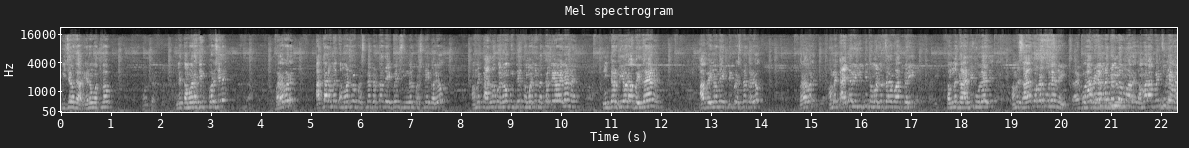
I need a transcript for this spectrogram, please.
ઈજાદાર એનો મતલબ? એટલે તમારાથી ઉપર છે? બરાબર? અત્યારે અમે તમારા જો પ્રશ્ન કરતા હતા. એક ભાઈ સિંગલ પ્રશ્ન કર્યો. અમે કાલનો બનાવ મુદ્દે તમારે જો નકલ લેવાયેલા ને ઇન્ટરવ્યુઅર આ ભાઈ થયા ને આ ભાઈને અમે એક બી પ્રશ્ન કર્યો. બરાબર? અમે કાયદા વિરુદ્ધની તમારી સાહેબ વાત કરી. તમને ગાર બી બોલે છે. અમે સાહેબ વગર બોલે નહીં. પણ આ અમને દમ મારે. તમારા આપણે શું લેવા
